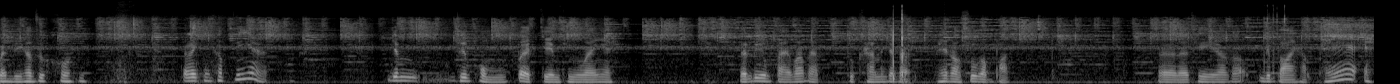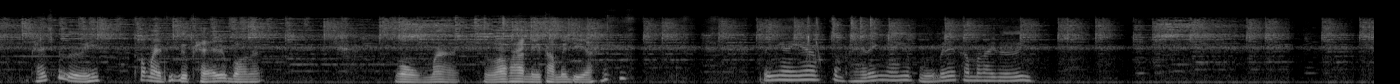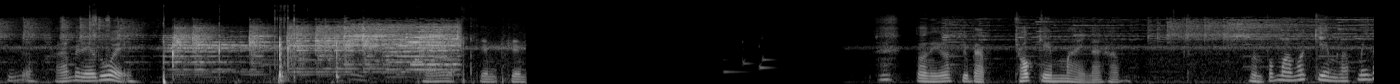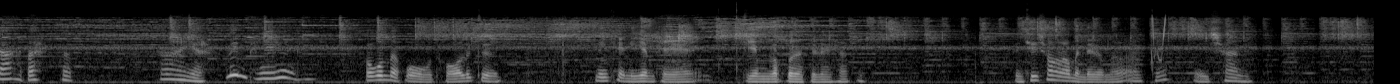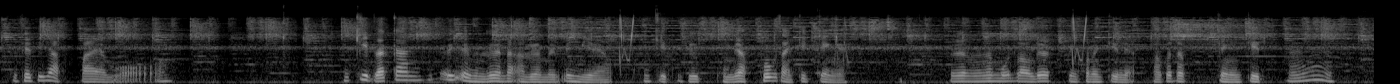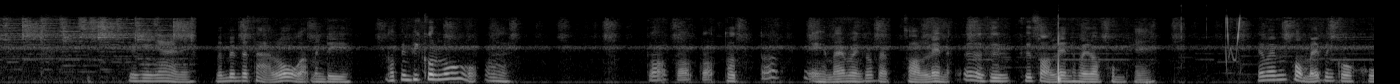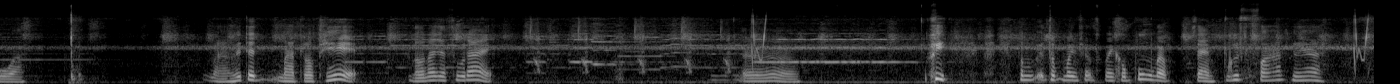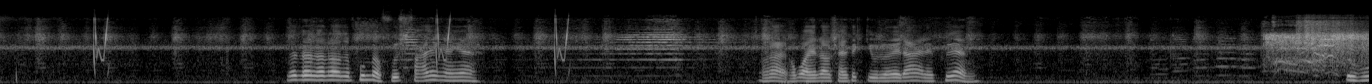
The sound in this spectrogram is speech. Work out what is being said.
สวัสดีครับทุกคน อะไรกันครับเนี่ยยังคือผมเปิดเกมทิ้งไว้ไง แล้วลืมไปว่าแบบทุกครั้งมันจะแบบให้เราสู้กับบอทเออแล้วทีเราก็เรียบร้อยครับ แพ้ แพ้เฉยทำไมที่คือแพ้เรียบร้อยแล้วงงมากหรือว่าพลาดนี้ทำไม่ดีอะเป็นไงอะผมแพ้ได้ไงผมไม่ได้ทำอะไรเลยหาไปแล้วด้วย เกมเกมตอนนี้ก็คือแบบชอบเกมใหม่นะครับ เหมือนประมาณว่าเกมรับไม่ได้ปะแบบอะไรอะเล่นแพ้บางคนแบบโอ้ท้อเหลือเกินนี่แค่นี้ยันแพ้เกมระเบิดไปเลยครับ เป็นชื่อช่องเราเหมือนเดิมแล้วโอเคเอชั่นประเทศที่อยากไปอะโมอ งกฤษละกันเอ้ยเอ้ยมันเลื่อนแล้วอะเลื่อนไม่ไม่มีแล้ว อังกฤษคือผมอยากพูดภาษาอังกฤษเก่งไงเพราะฉะนั้นสมมติเราเลือกเป็นคนอังกฤษเนี่ย เราก็จะเก่งอังกฤษอ่าเรียกง่ายๆเลย มันเป็นภาษาโลกอะ มันดีเราเป็นพิโกโลอ่าก็ก็ก็ตดตดเห็นไหมมันก็แบบสอนเล่นอะ เออ คือ คือสอนเล่นทำไมเราผมแพ้ทำไมผมไม่ได้เป็นโกคูอะมาเฮ้ยแต่หมัดเราเท่ เราน่าจะสู้ได้ เออเฮ้ยทำไมทำไมทำไมเขาพุ่งแบบแสนปื๊ดฟ้าเลยอะแล้วแล้วเราจะพุ่งแบบฟืดฟ้ายังไงอะเอาล่ะเขาบอกให้เราใช้สกิลเลยได้เลยเพื่อนโอ้โห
